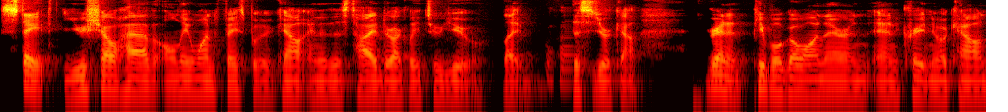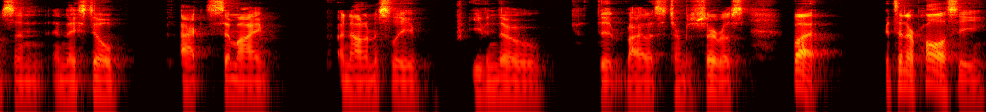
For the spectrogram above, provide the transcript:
state you shall have only one Facebook account and it is tied directly to you. Like Mhm. this is your account. Granted, people go on there and, and create new accounts and, and they still act semi anonymously, even though it violates the terms of service. But it's in our policy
